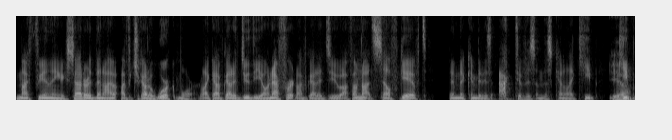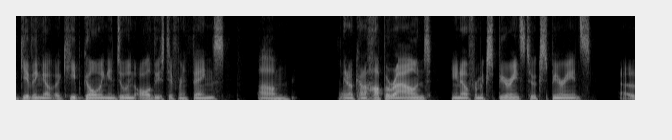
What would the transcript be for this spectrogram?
my feeling, et cetera, then I, have just got to work more. Like I've got to do the own effort. I've got to do, if I'm not self gift, then there can be this activism, this kind of like keep yeah. keep giving up, keep going and doing all these different things. Um, you know, kind of hop around, you know, from experience to experience, uh,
